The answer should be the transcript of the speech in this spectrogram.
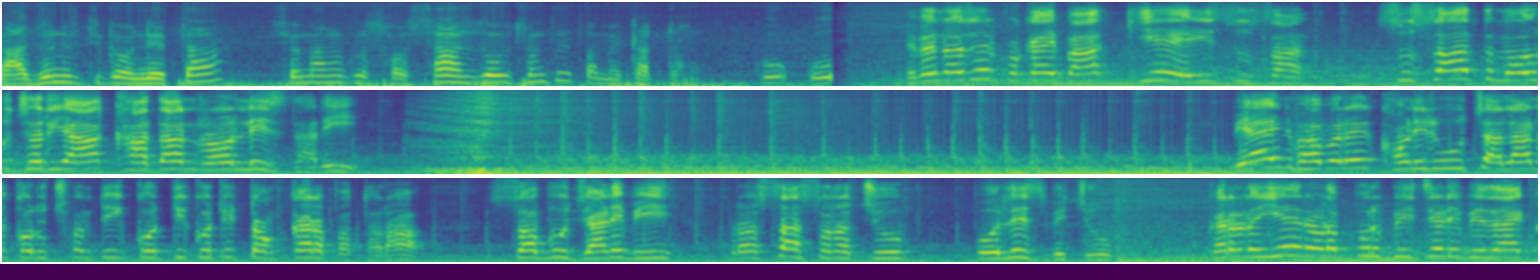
ରାଜନୈତିକ ନେତା ସେମାନଙ୍କୁ ସସାହସ ଦେଉଛନ୍ତି ତମେ କାଟ ଏବେ ନଜର ପକାଇବା କିଏ ଏଇ ସୁଶାନ୍ତ ସୁଶାନ୍ତ ମୌର୍ଜରିଆ ଖାଦାନର ଲିଜ୍ଧାରୀ ବେଆଇନ ଭାବରେ ଖଣିରୁ ଚାଲାଣ କରୁଛନ୍ତି କୋଟି କୋଟି ଟଙ୍କାର ପଥର ସବୁ ଜାଣିବି ପ୍ରଶାସନ ଚୁପ୍ ପୋଲିସ ବି ଚୁପ୍ କାରଣ ଇଏ ରଣପୁର ବିଜେଡି ବିଧାୟକ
